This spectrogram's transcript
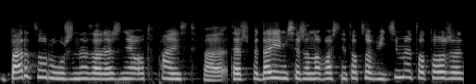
Bardzo różne zależnie od państwa. Też wydaje mi się, że no właśnie to, co widzimy, to to, że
